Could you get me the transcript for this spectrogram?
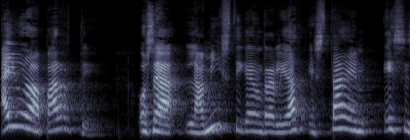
hay una parte, o sea, la mística en realidad está en ese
